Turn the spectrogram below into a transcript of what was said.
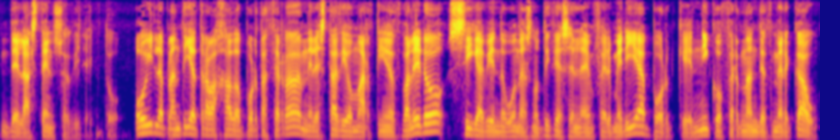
del ascenso directo. Hoy la plantilla ha trabajado a puerta cerrada en el estadio Martínez Valero, sigue habiendo buenas noticias en la enfermería porque Nico Fernández Mercau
